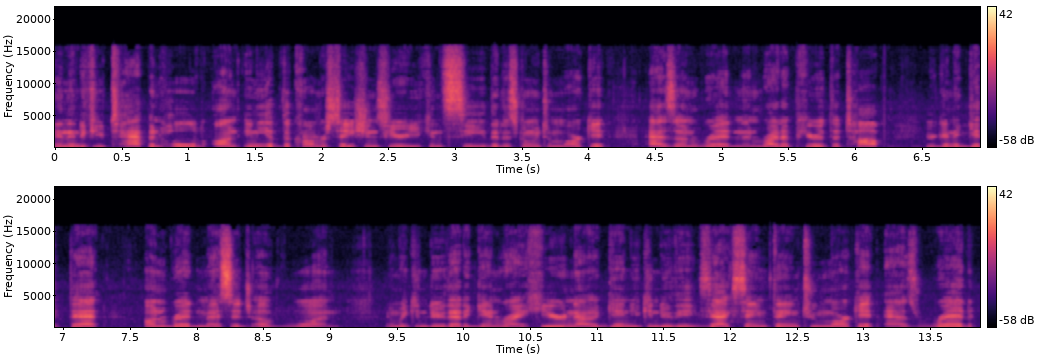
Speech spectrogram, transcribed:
and then if you tap and hold on any of the conversations here you can see that it's going to mark it as unread and then right up here at the top you're going to get that unread message of 1 and we can do that again right here. Now again you can do the exact same thing to mark it as read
